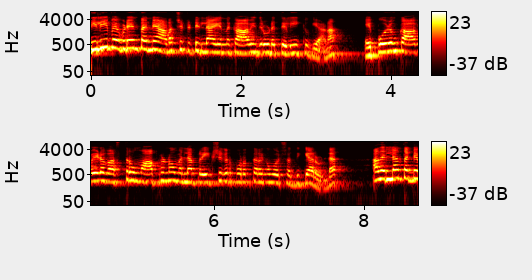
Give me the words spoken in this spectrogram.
ദിലീപ് എവിടെയും തന്നെ അടച്ചിട്ടിട്ടില്ല എന്ന് കാവ്യ ഇതിലൂടെ തെളിയിക്കുകയാണ്. എപ്പോഴും കാവ്യയുടെ വസ്ത്രവും ആഭരണവും എല്ലാം പ്രേക്ഷകർ പുറത്തിറങ്ങുമ്പോൾ ശ്രദ്ധിക്കാറുണ്ട്. അതെല്ലാം തന്റെ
